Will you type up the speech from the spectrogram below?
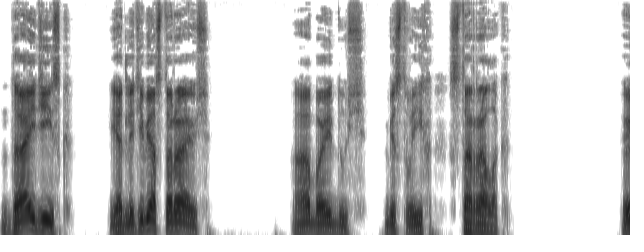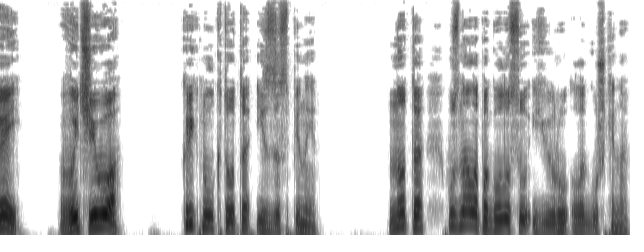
Дай диск. Я для тебя стараюсь. Обойдусь без твоих старалок. Эй, вы чего? крикнул кто-то из-за спины. Нота узнала по голосу Юру Лагушкина.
